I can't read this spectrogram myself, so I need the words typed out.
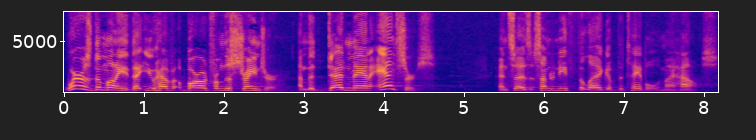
where is the money that you have borrowed from the stranger? And the dead man answers and says, It's underneath the leg of the table in my house.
